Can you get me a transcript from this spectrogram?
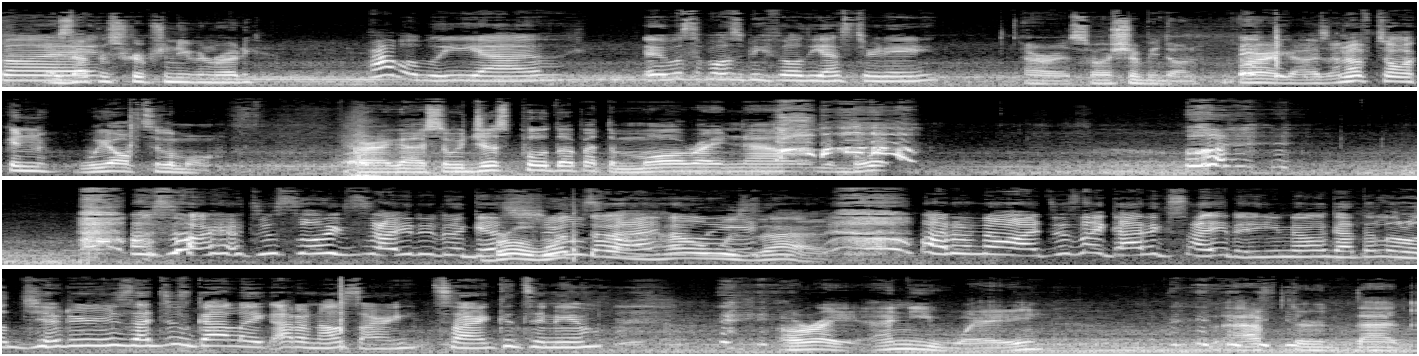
But is that prescription even ready? Probably, yeah. It was supposed to be filled yesterday. All right, so it should be done. All right, guys, enough talking. We off to the mall. All right, guys, so we just pulled up at the mall right now. Your boy. what? I'm sorry, I'm just so excited to get Bro, shoes what the finally. hell was that? I don't know. I just like got excited, you know, got the little jitters. I just got like, I don't know. Sorry, sorry. Continue. All right. Anyway, after that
